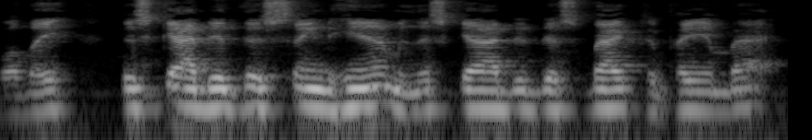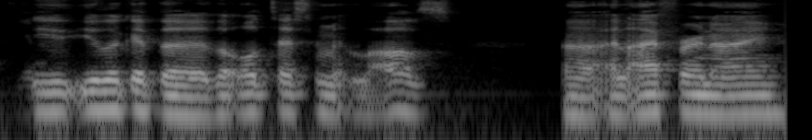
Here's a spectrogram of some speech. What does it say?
Well, they this guy did this thing to him, and this guy did this back to pay him back. you you look at the the Old Testament laws, uh, an eye for an eye.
